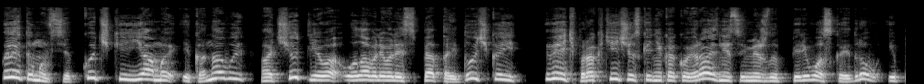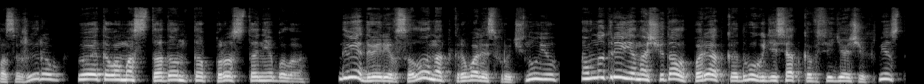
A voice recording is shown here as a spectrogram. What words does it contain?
поэтому все кочки, ямы и канавы отчетливо улавливались пятой точкой, ведь практически никакой разницы между перевозкой дров и пассажиров у этого мастодонта просто не было. Две двери в салон открывались вручную, а внутри я насчитал порядка двух десятков сидячих мест,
